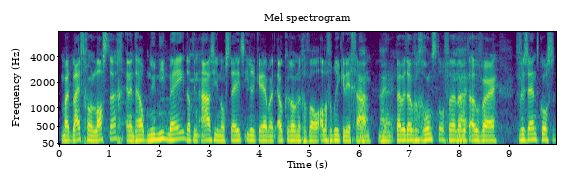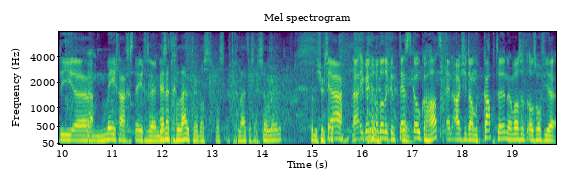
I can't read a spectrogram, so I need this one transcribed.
maar het blijft gewoon lastig. En het helpt nu niet mee dat in Azië nog steeds iedere keer met elk coronageval alle fabrieken dichtgaan. Ja, nee. Nee. We hebben het over grondstoffen, we hebben het over verzendkosten die eh, Ja. mega gestegen zijn. Dus En het geluid, hè, was, was, het geluid was echt zo lelijk. Van die shuttle. ja, nou, ik weet nog wel dat ik een testkoker had. En als je dan kapte, dan was het alsof je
